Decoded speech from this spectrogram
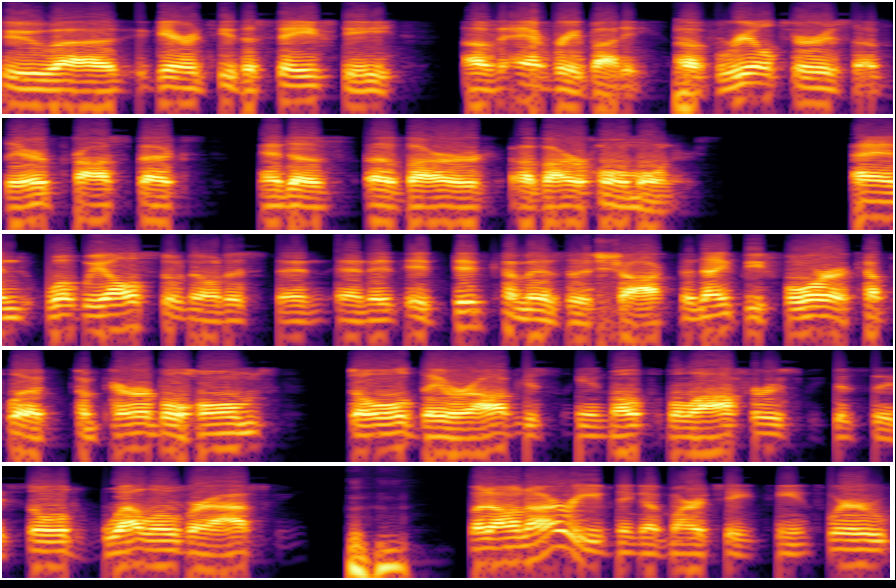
to uh, guarantee the safety of everybody, of realtors, of their prospects, and of, of our of our homeowners. And what we also noticed, and, and it, it did come as a shock, the night before, a couple of comparable homes sold. They were obviously in multiple offers because they sold well over asking. Mhm. But on our evening of March 18th, where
